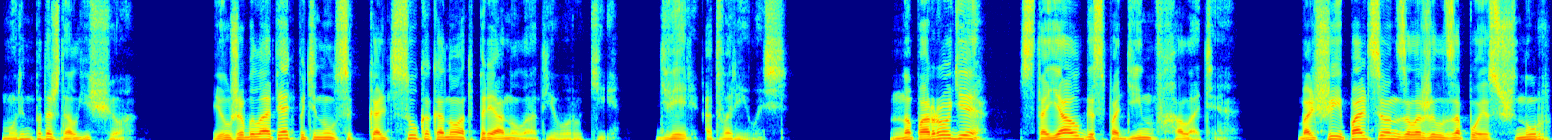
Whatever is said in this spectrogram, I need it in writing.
Мурин подождал еще и уже было опять потянулся к кольцу, как оно отпрянуло от его руки. Дверь отворилась. На пороге стоял господин в халате. Большие пальцы он заложил за пояс шнур,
